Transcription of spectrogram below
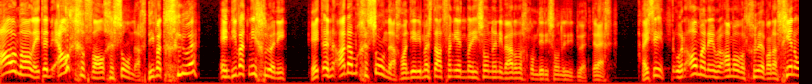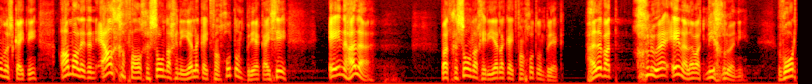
allemaal het in elk geval gesondig, die wat glo, en die wat nie glo nie, het in Adam gesondig, want dier die misdaad van een, maar die sonde in die wereld gekom, dier die sonde die dood, recht. Hy sê, oor allemaal en oor allemaal wat glo, want as geen onderscheid nie, allemaal het in elk geval gesondig in die heerlijkheid van God ontbreek, hy sê, en hulle, wat gesondig in die heerlijkheid van God ontbreek, hulle wat glo, en hulle wat nie glo nie, word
